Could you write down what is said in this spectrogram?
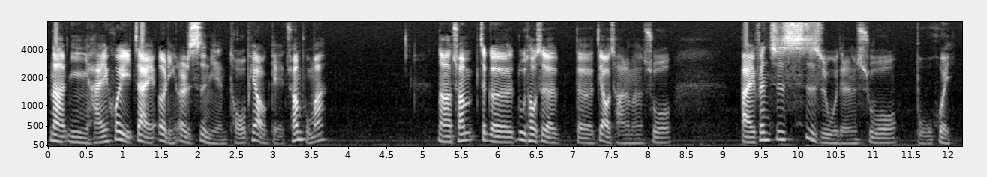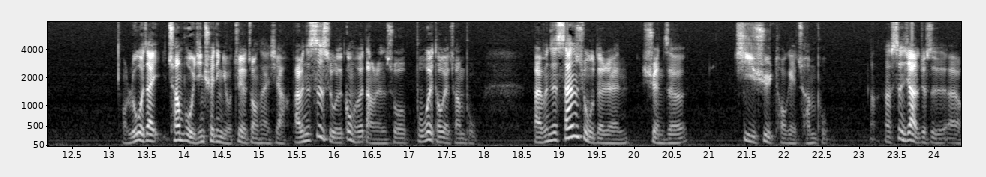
那你还会在二零二四年投票给川普吗？那川这个路透社的调查了吗？说百分之四十五的人说不会。如果在川普已经确定有罪的状态下，百分之四十五的共和党人说不会投给川普，百分之三十五的人选择继续投给川普。啊，那剩下的就是呃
